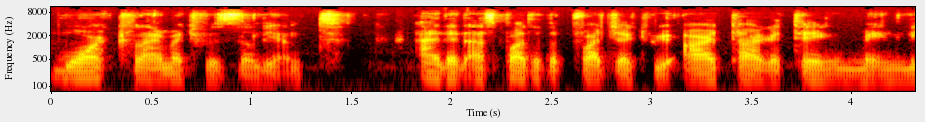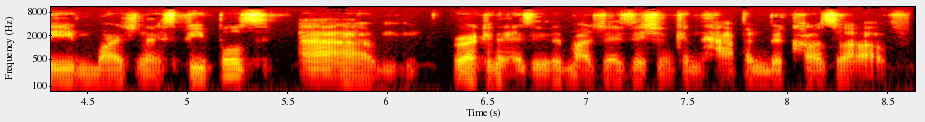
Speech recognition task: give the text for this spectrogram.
more climate resilient. And then, as part of the project, we are targeting mainly marginalized peoples, um, recognizing that marginalization can happen because of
